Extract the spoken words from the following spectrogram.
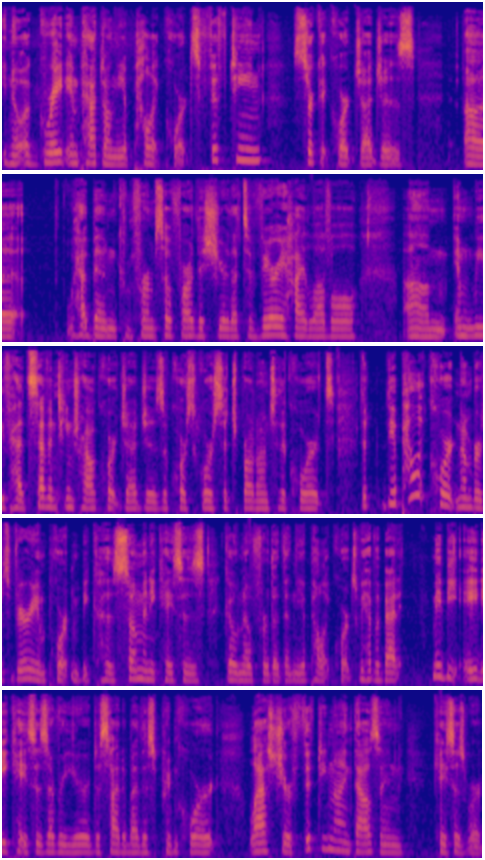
you know, a great impact on the appellate courts. 15 circuit court judges uh, have been confirmed so far this year. That's a very high level. Um, and we've had 17 trial court judges. Of course, Gorsuch brought onto the courts. The, the, appellate court number is very important because so many cases go no further than the appellate courts. We have about maybe 80 cases every year decided by the Supreme Court. Last year, 59,000 cases were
